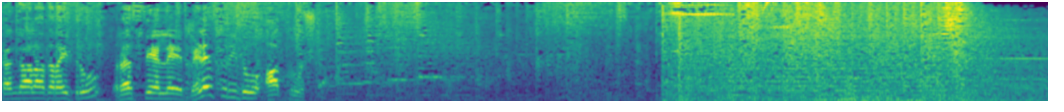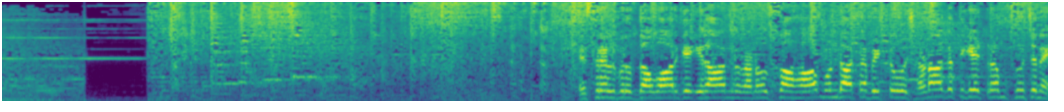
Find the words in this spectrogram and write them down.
ಕಂಗಾಲಾದ ರೈತರು ರಸ್ತೆಯಲ್ಲೇ ಬೆಳೆ ಸುರಿದು ಆಕ್ರೋಶ. ಇಸ್ರೇಲ್ ವಿರುದ್ಧ ವಾರ್ಗೆ ಇರಾನ್ ರಣೋತ್ಸಾಹ ಮುಂಡಾಟ ಬಿಟ್ಟು ಶರಣಾಗತಿಗೆ ಟ್ರಂಪ್ ಸೂಚನೆ.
